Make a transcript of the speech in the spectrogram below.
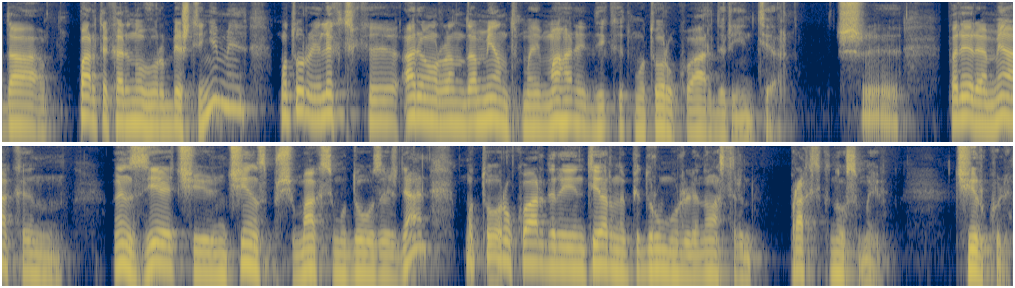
dar partea care nu vorbește nimeni, motorul electric are un randament mai mare decât motorul cu ardere internă. Și părerea mea că în, în 10, în 15, maxim 20 de ani, motorul cu ardere internă pe drumurile noastre practic nu o să mai circule.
